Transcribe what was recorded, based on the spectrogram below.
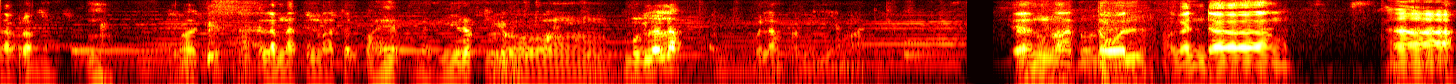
Na bro. Bakit? Alam natin mga tol. Ay, naghihirap na kami. Yung Maglala. walang pamilya mga tol. Yan mga tol, magandang ah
